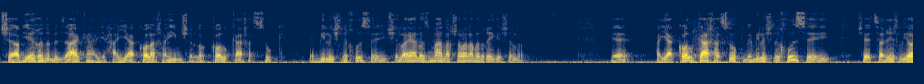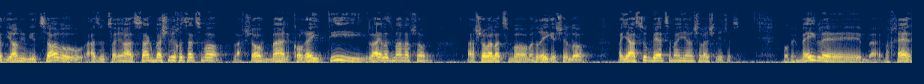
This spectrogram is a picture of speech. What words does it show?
שרבי יחנון בן זכאי היה כל החיים שלו כל כך עסוק במילוי שליחוסי, שלא היה לו זמן לחשוב על המדרגה שלו. הוא היה כל כך עסוק במילוי שליחוסי, שצריך להיות יום עם יצורו, אז הוא צריך לעסוק בשליחוס עצמו. לחשוב מה קורה איתי, לא היה לו זמן לחשוב. לחשוב על עצמו, מדרגה שלו. היה עסוק בעצם העניין של השליחס. וממילא, לכן,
